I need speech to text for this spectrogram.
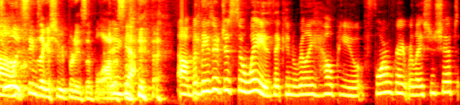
really seems like it should be pretty simple, honestly. Yeah. uh, but these are just some ways that can really help you form great relationships,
